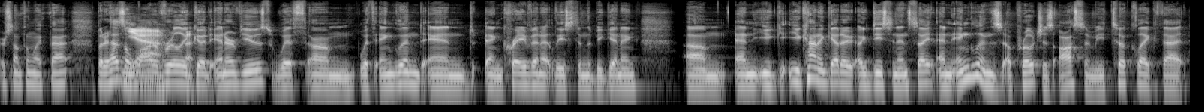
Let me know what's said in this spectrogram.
or something like that. But it has a Yeah, lot of really that- good interviews with um with Englund and and craven at least in the beginning um, and you you kind of get a, a decent insight. And Englund's approach is awesome. He took like that,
